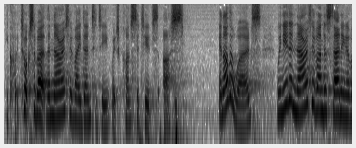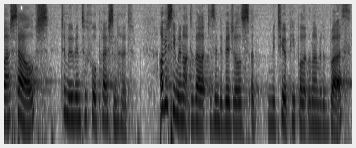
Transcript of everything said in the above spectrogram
He talks about the narrative identity which constitutes us. In other words, we need a narrative understanding of ourselves to move into full personhood. Obviously, we're not developed as individuals, uh, mature people at the moment of birth.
